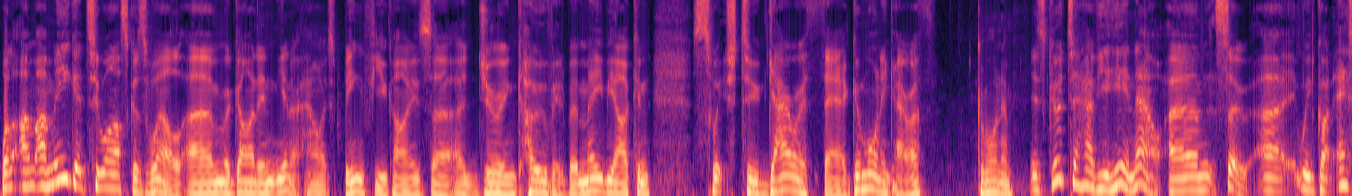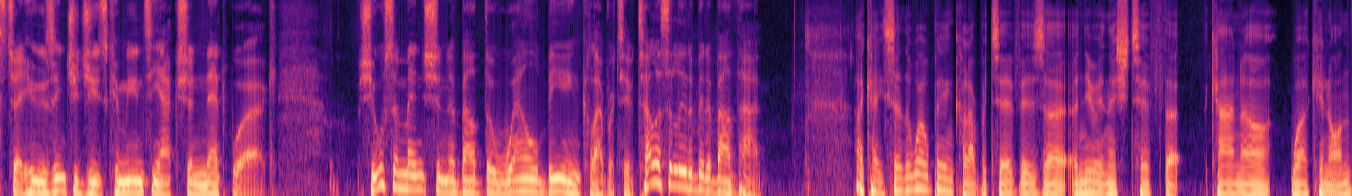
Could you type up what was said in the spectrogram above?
Well, I'm, I'm eager to ask as well um, regarding you know how it's been for you guys uh, uh, during COVID, but maybe I can switch to Gareth there. Good morning, Gareth. Good morning. It's good to have you here now. Um, so uh, we've got SJ who's introduced Community Action Network. She also mentioned about the Wellbeing Collaborative. Tell us a little bit about that. Okay, so the Wellbeing Collaborative is a, a new initiative that CAN are working on.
